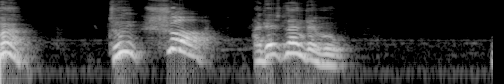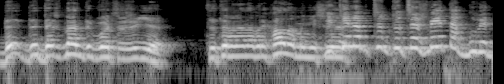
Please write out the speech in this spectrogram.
Ма! Чуй? Що? А де ж блендер був? Де, де, де ж блендер бачу, що є? Це ти мене набрехала мені, що Які я... нам це, то це ж ви так були, де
